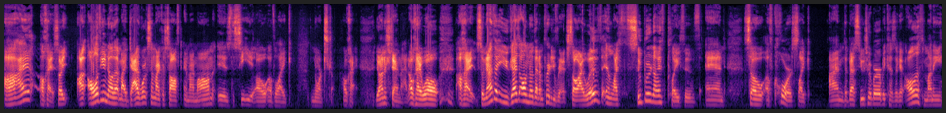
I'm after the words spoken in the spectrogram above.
I okay, so I, all of you know that my dad works in Microsoft and my mom is the CEO of like Nordstrom. Okay, you understand that. Okay, well, okay, so now that you guys all know that I'm pretty rich, so I live in like super nice places, and so of course, like I'm the best YouTuber because I get all this money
